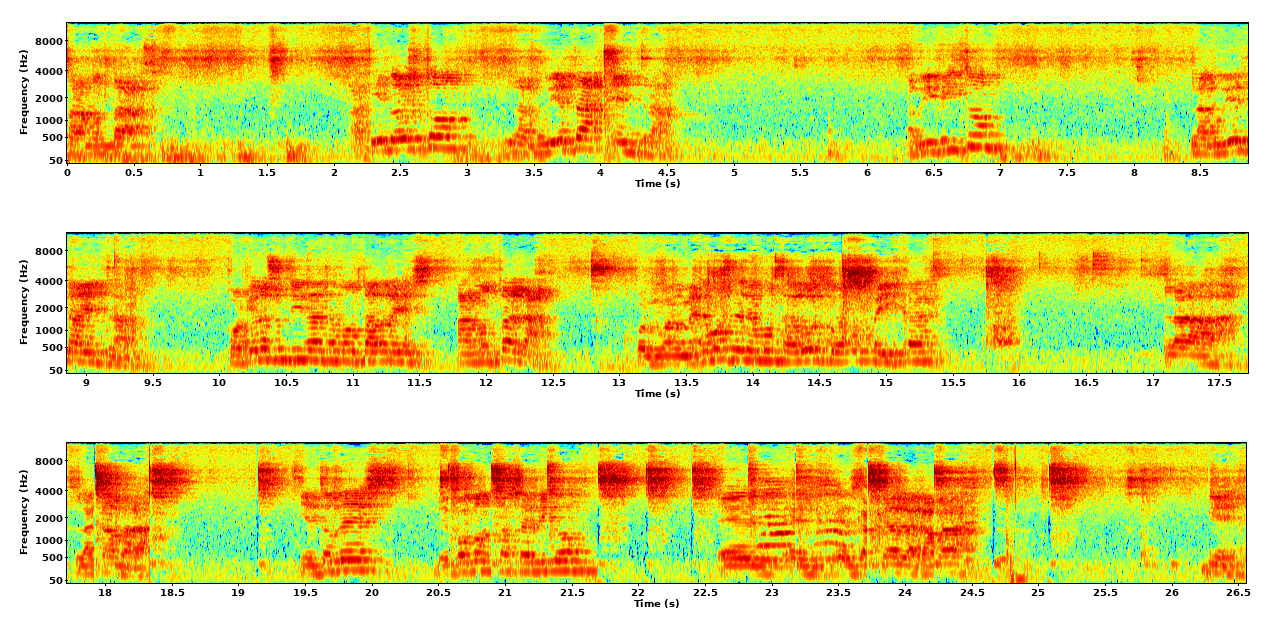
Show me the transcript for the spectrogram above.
para montar. Haciendo esto, la cubierta entra. ¿Habéis visto? La cubierta entra. ¿Por qué no se utilizan desmontadores al montarla? Porque cuando metemos el desmontador podemos pellizcar la, la cámara. Y entonces de poco nos ha servido el, el- el cambiar la cámara. Bien.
